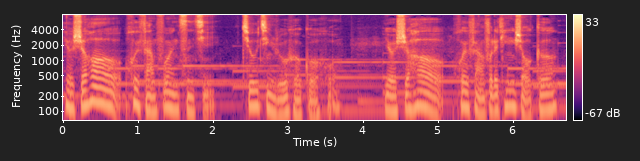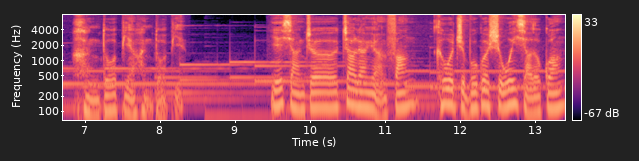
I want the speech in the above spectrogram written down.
有时候会反复问自己究竟如何过活，有时候会反复的听一首歌很多遍很多遍，也想着照亮远方，可我只不过是微小的光，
